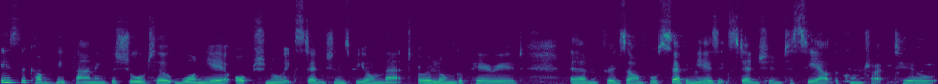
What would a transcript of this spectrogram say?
is the company planning for shorter one-year optional extensions beyond that or a longer period? Um, for example, seven years extension to see out the contract till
